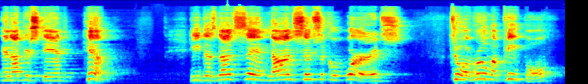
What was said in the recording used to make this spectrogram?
and understand him. He does not send nonsensical words to a room of people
